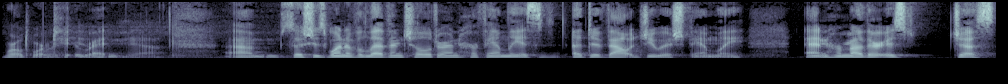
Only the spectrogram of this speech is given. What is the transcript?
World War, War II, II, right? Yeah. Um, so she's one of 11 children. Her family is a devout Jewish family, and her mother is just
